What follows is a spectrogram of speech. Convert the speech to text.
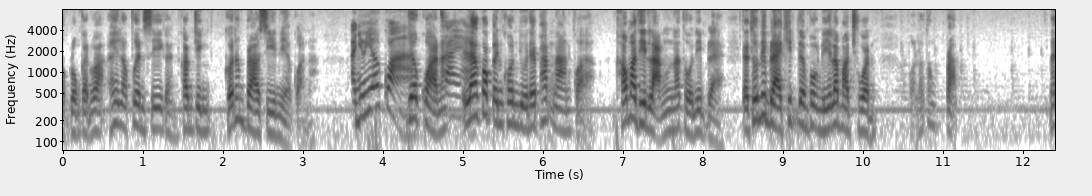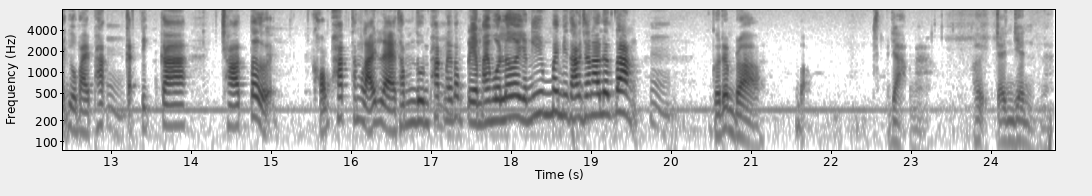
ตกลงกันว่าเฮ้ยเราเพื่อนซีกัน ความจริงโกลเดนบราวน์ซีเนียกว่านะอายุเยอะกว่า เยอะกว่านะใช่ค่แล้วก็เป็นคนอยู่ในพักนานกว่า เขามาทีหลังนะโทนี่แบร์แต่โทนี่แบร์คิดเรื่องพวกนี้แล้วมาชวนบอกเราต้องปรับ นโยบายพักกติกาชาร์เตอร์ของพักทั้งหลายแหล่ทำนูนพักเนี่ยต้องเปลี่ยนใหม่หมดเลย อย่างนี้ไม่มีทางชนะเลือกตั้งโกลเด้นบราวน์บอกยากนะเฮ้ยใจเย็นๆนะ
